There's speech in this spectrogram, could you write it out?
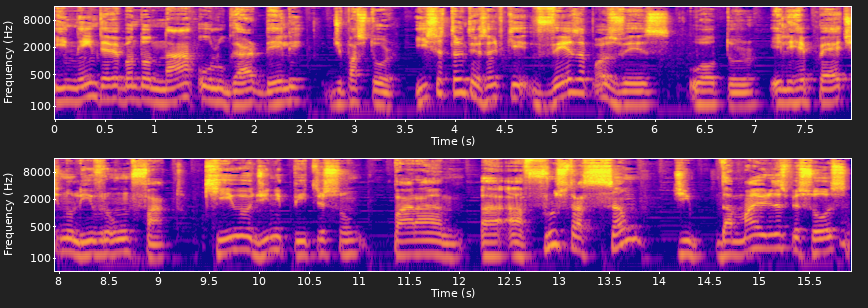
e nem deve abandonar o lugar dele de pastor. Isso é tão interessante porque vez após vez o autor ele repete no livro um fato que o Eugene Peterson para a, a frustração de, da maioria das pessoas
